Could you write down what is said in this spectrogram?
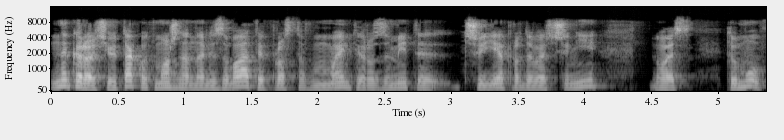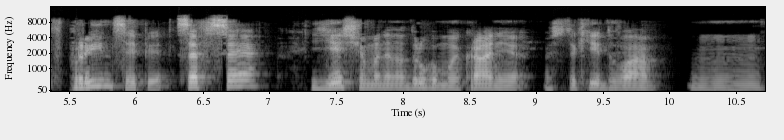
Ну, коротше, так от можна аналізувати, просто в моменті розуміти, чи є продавець чи ні. Ось. Тому, в принципі, це все. Є ще в мене на другому екрані ось такі два м,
